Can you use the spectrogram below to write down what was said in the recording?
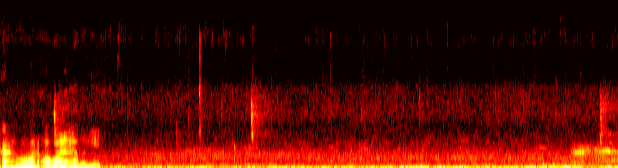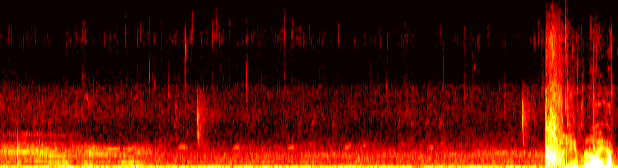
หันหัวมันออกมาเลยครับเมื่อกี้ เร้อยครับ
